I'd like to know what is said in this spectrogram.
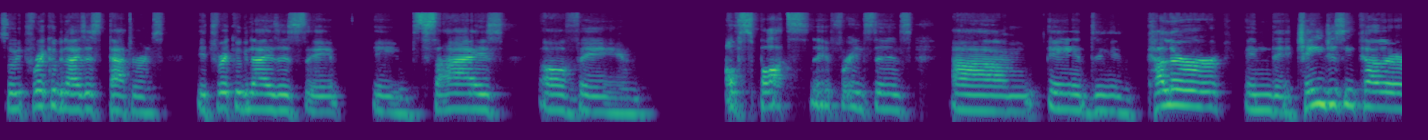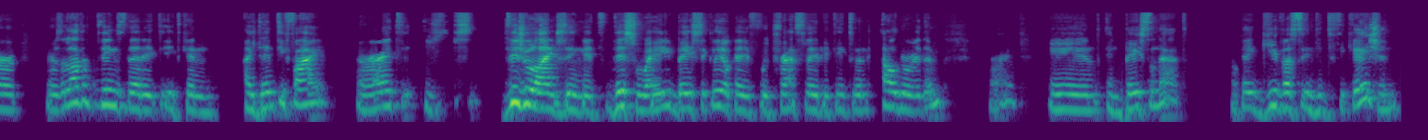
So it recognizes patterns. It recognizes a size of a, of spots, uh, for instance, um, and the color and the changes in color. There's a lot of things that it, it can identify, all right? Visualizing it this way, basically, okay, if we translate it into an algorithm, right? And, and based on that, okay, give us identification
